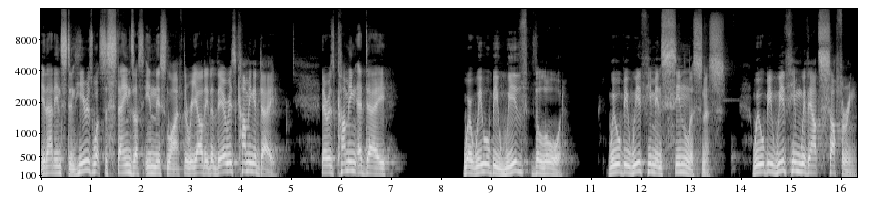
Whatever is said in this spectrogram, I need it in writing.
in that instant. Here is what sustains us in this life the reality that there is coming a day. There is coming a day where we will be with the Lord. We will be with Him in sinlessness. We will be with Him without suffering.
